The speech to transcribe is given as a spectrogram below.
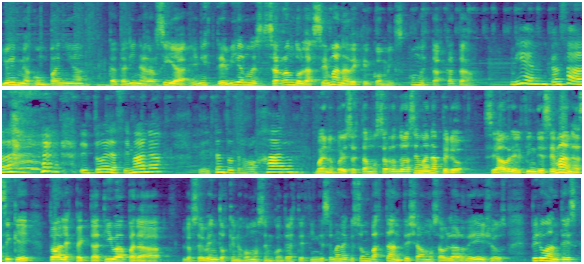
Y hoy me acompaña Catalina García en este viernes cerrando la semana de G-Comics. ¿Cómo estás, Cata? Bien, cansada de toda la semana, de tanto trabajar. Bueno, por eso estamos cerrando la semana, pero se abre el fin de semana, así que toda la expectativa para los eventos que nos vamos a encontrar este fin de semana, que son bastantes, ya vamos a hablar de ellos, pero antes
